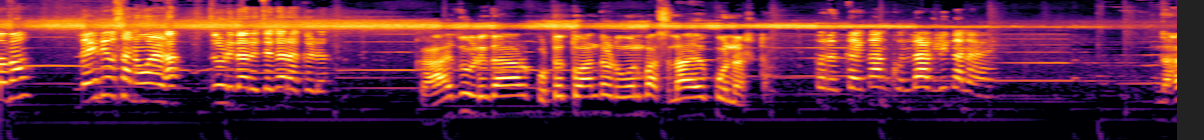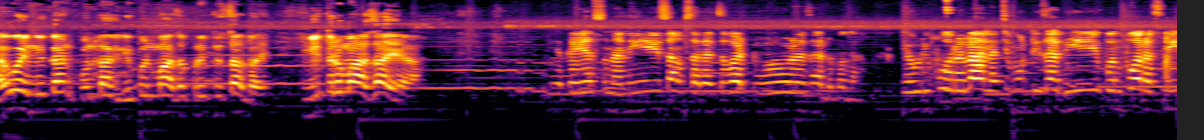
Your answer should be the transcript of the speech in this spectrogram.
कवा लय दिवसानं वळला जोडीदाराच्या घराकडं. काय जोडीदार कुठं तोंड दडवून बसलाय कोणाष्ट? परत काय कानकून लागली का नाही? नाही वहिनी कानकून लागली पण माझा प्रयत्न चालू आहे. मित्र माझा आहे हा. एका यासनाने संसाराचं वाटोळ झालं बघा. एवढी पोरं लहानाची मोठी झाली पण पोरासनी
